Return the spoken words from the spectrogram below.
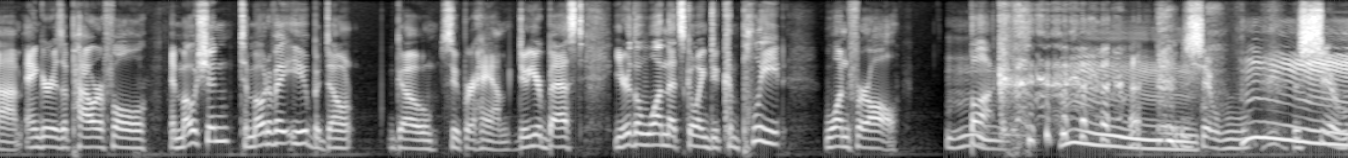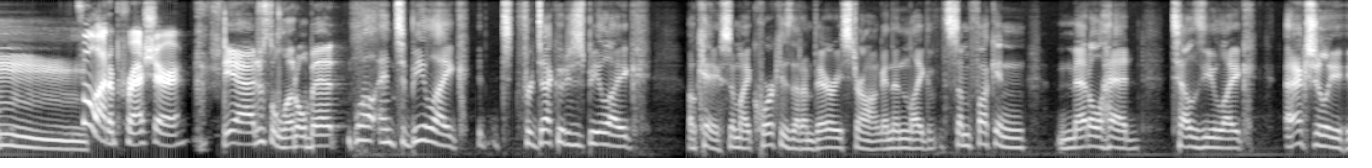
Um, anger is a powerful emotion to motivate you, but don't go super ham. Do your best. You're the one that's going to complete one for all." Buck. shit, shit Hmm. It's a lot of pressure. Yeah, just a little bit. Well, and to be like, t- for Deku to just be like, okay, so my quirk is that I'm very strong, and then like some fucking metalhead tells you like, actually,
